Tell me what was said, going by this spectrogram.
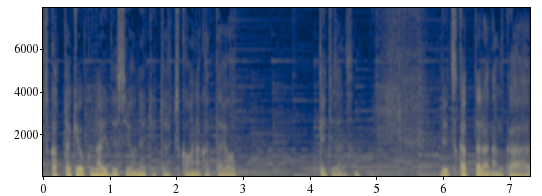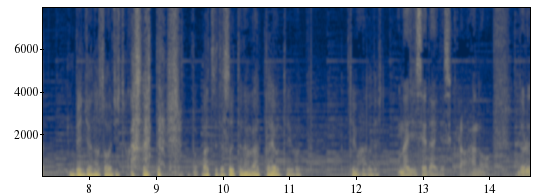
使った記憶ないですよね。って言ったら使わなかったよ。って言ってたんですで使ったらなんか便所の掃除とかそうやって 罰でそういったのがあったよ。ということということでした、まあ、同じ世代ですからあのどれ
